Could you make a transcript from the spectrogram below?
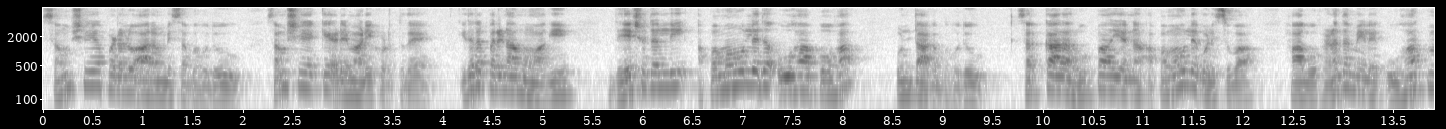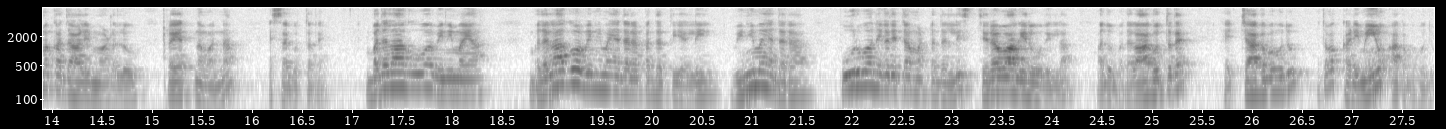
ಸಂಶಯ ಪಡಲು ಆರಂಭಿಸಬಹುದು. ಸಂಶಯಕ್ಕೆ ಎಡೆಮಾಡಿಕೊಡುತ್ತದೆ ಇದರ ಪರಿಣಾಮವಾಗಿ ದೇಶದಲ್ಲಿ ಅಪಮೌಲ್ಯದ ಊಹಾಪೋಹ ಉಂಟಾಗಬಹುದು. ಸರ್ಕಾರ ರೂಪಾಯಿಯನ್ನು ಅಪಮೌಲ್ಯಗೊಳಿಸುವ ಹಾಗೂ ಹಣದ ಮೇಲೆ ಊಹಾತ್ಮಕ ದಾಳಿ ಮಾಡಲು ಪ್ರಯತ್ನವನ್ನು ಎಸಗುತ್ತದೆ. ಬದಲಾಗುವ ವಿನಿಮಯ ಬದಲಾಗುವ ವಿನಿಮಯ ದರ ಪದ್ಧತಿಯಲ್ಲಿ ವಿನಿಮಯ ದರ ಪೂರ್ವ ನಿಗದಿತ ಮಟ್ಟದಲ್ಲಿ ಸ್ಥಿರವಾಗಿರುವುದಿಲ್ಲ. ಅದು ಬದಲಾಗುತ್ತದೆ. ಹೆಚ್ಚಾಗಬಹುದು ಅಥವಾ ಕಡಿಮೆಯೂ ಆಗಬಹುದು.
